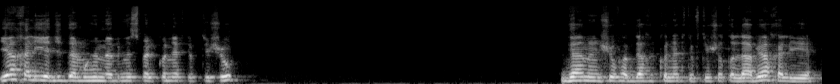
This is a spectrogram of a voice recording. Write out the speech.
يا خلية جدا مهمة بالنسبة لل connective tissue دائما نشوفها بداخل connective tissue طلاب. يا خلية.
